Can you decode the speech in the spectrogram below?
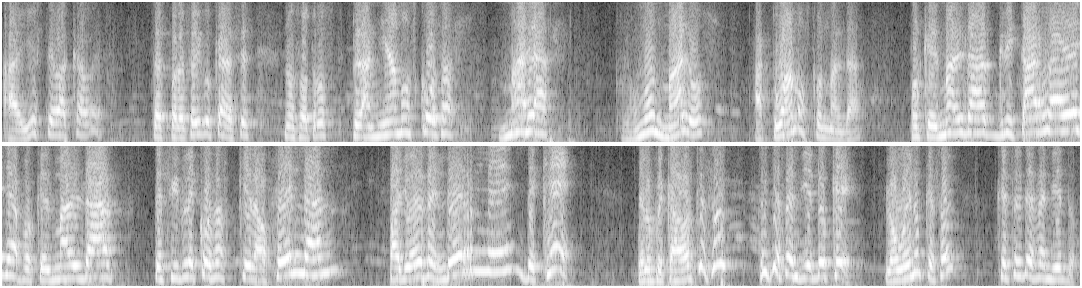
ahí usted va a caber. Entonces por eso digo que a veces nosotros planeamos cosas malas. Somos malos, actuamos con maldad. Porque es maldad gritarla a ella, porque es maldad decirle cosas que la ofendan para yo defenderme de qué? De lo pecador que soy. ¿Estoy defendiendo qué? ¿Lo bueno que soy? ¿Qué estoy defendiendo?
